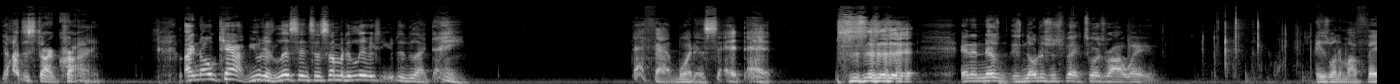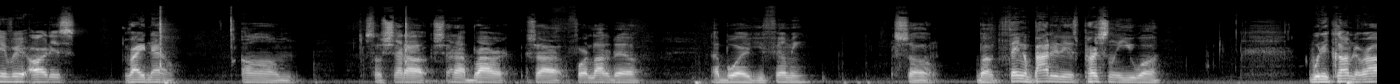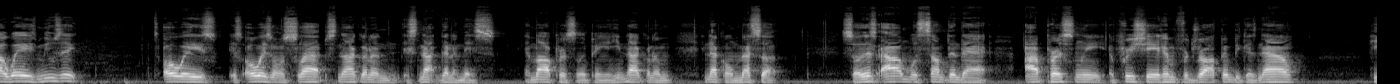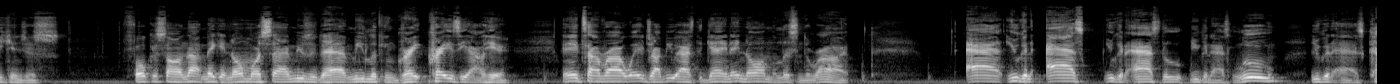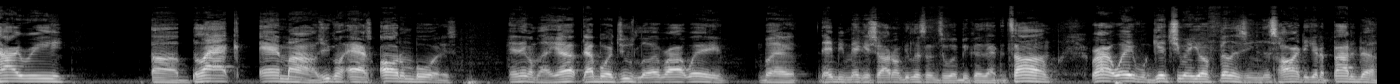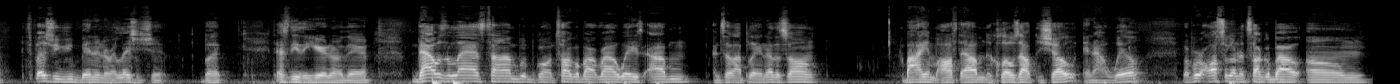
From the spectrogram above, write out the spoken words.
y'all just start crying. Like no cap, you just listen to some of the lyrics, you just be like, dang, that fat boy done said that. and then there's, there's no disrespect towards Rod Wave. He's one of my favorite artists right now. Um, so shout out, shout out Broward, shout out Fort Lauderdale. That boy, you feel me? So, but the thing about it is, personally, you are. When it comes to Rod Wave's music, it's always it's always gonna slap. It's not gonna it's not gonna miss. In my personal opinion, he's not gonna he's not gonna mess up. So this album was something that I personally appreciate him for dropping because now he can just focus on not making no more sad music to have me looking great crazy out here. Anytime Rod Wave drop, you ask the gang, they know I'm gonna listen to Rod. Ask, you can ask, you can ask the, you can ask Lou, you can ask Kyrie, uh, Black, and Miles. You gonna ask all them boys, and they gonna be like, "Yep, that boy Juice love Rod Wave," but they be making sure I don't be listening to it because at the time, Rod Wave will get you in your feelings, and it's hard to get up out of there, especially if you've been in a relationship. But that's neither here nor there. That was the last time we're gonna talk about Rod Wave's album until I play another song by him off the album to close out the show, and I will. But we're also gonna talk about um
